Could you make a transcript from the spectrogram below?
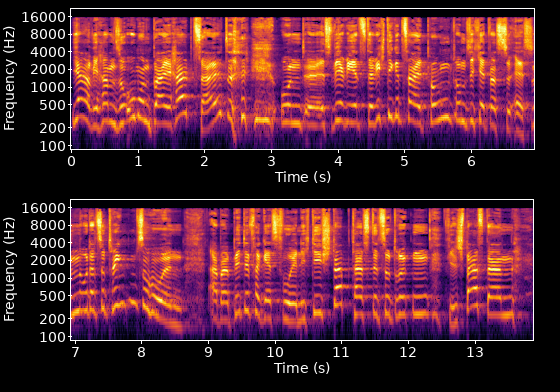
Ja, wir haben so um und bei Halbzeit und äh, es wäre jetzt der richtige Zeitpunkt, um sich etwas zu essen oder zu trinken zu holen. Aber bitte vergesst vorher nicht die Stopptaste zu drücken. Viel Spaß dann.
